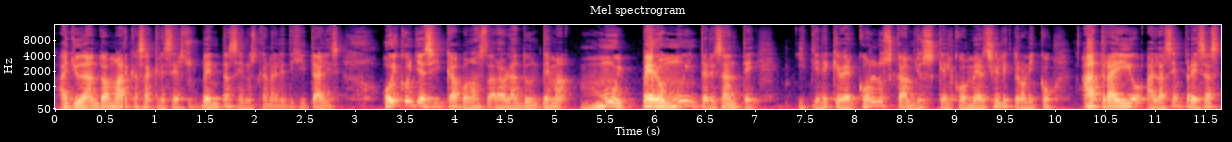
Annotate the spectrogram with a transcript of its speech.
ayudando a marcas a crecer sus ventas en los canales digitales. Hoy con Jessica vamos a estar hablando de un tema muy, pero muy interesante y tiene que ver con los cambios que el comercio electrónico ha traído a las empresas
